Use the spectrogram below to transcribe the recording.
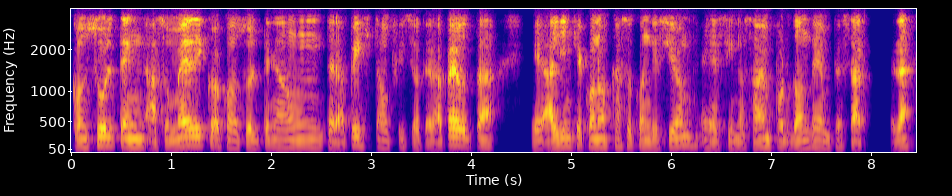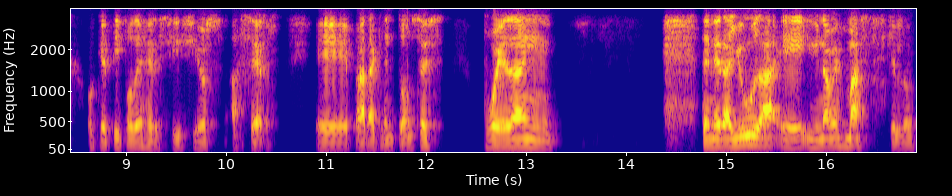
consulten a su médico, consulten a un terapista, un fisioterapeuta, eh, alguien que conozca su condición, eh, si no saben por dónde empezar, ¿verdad? O qué tipo de ejercicios hacer. Para que entonces puedan tener ayuda eh, y una vez más, que lo,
